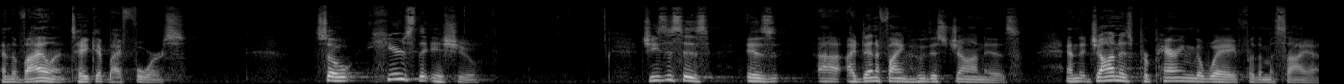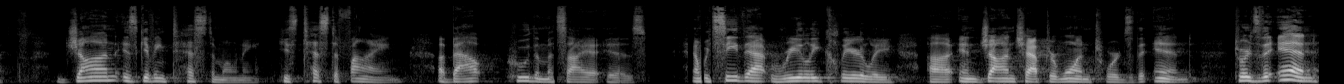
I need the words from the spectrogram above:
and the violent take it by force. So here's the issue Jesus is, is uh, identifying who this John is, and that John is preparing the way for the Messiah. John is giving testimony, he's testifying about who the Messiah is. And we see that really clearly uh, in John chapter 1 towards the end. Towards the end,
